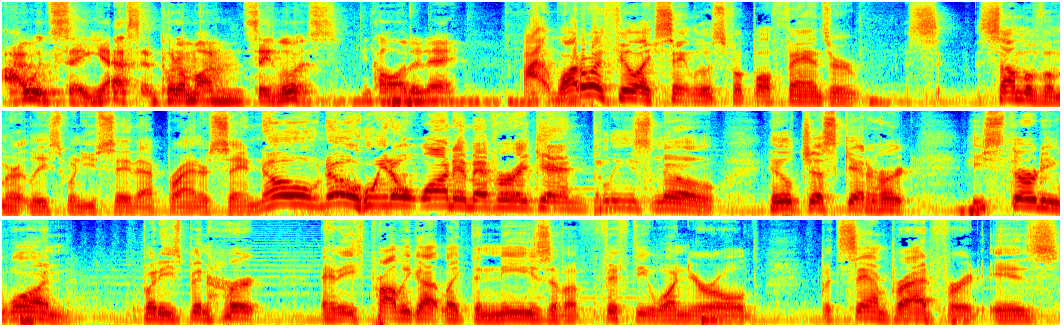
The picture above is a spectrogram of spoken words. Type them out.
I would say yes and put him on St. Louis and call it a day. I, why do I feel like St. Louis football fans are some of them, or at least when you say that, Brian, are saying, no, no, we don't want him ever again. Please, no. He'll just get hurt. He's 31, but he's been hurt, and he's probably got like the knees of a 51 year old. But Sam Bradford is,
